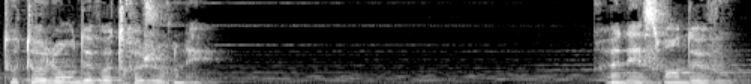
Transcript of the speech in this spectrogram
tout au long de votre journée. Prenez soin de vous.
